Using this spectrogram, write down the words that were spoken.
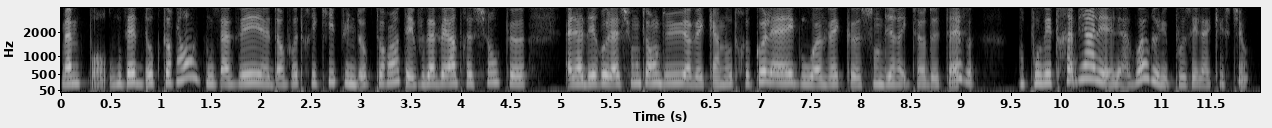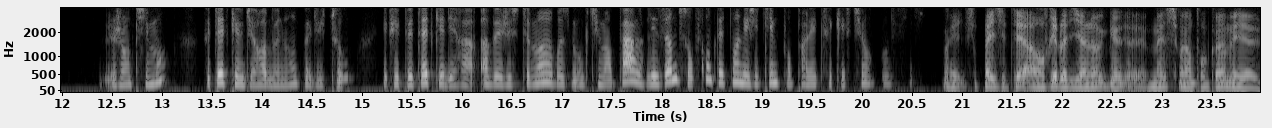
même pour, vous êtes doctorant, vous avez euh, dans votre équipe une doctorante et vous avez l'impression qu'elle a des relations tendues avec un autre collègue ou avec euh, son directeur de thèse, vous pouvez très bien aller la voir et lui poser la question, gentiment. Peut-être qu'elle dira, ben non, pas du tout. Et puis peut-être qu'elle dira, ah ben justement, heureusement que tu m'en parles. Les hommes sont complètement légitimes pour parler de ces questions aussi. Oui, il ne faut pas hésiter à ouvrir le dialogue, euh, même si on est en tant qu'homme, et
